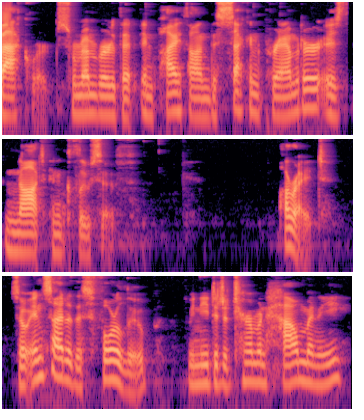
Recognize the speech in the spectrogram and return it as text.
backwards. Remember that in Python the second parameter is not inclusive. Alright, so inside of this for loop we need to determine how many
